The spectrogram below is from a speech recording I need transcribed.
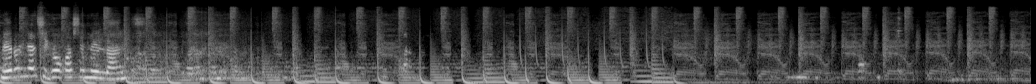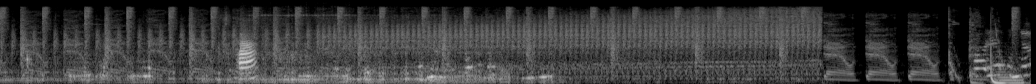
Meron yan siguro kasi may lunch. Kaya ko niya.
